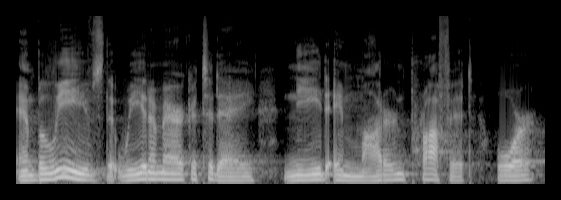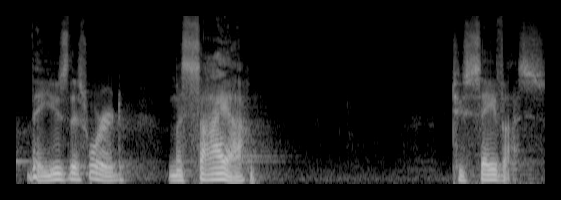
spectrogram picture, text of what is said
and believes that we in America today need a modern prophet, or they use this word, Messiah, to save us.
